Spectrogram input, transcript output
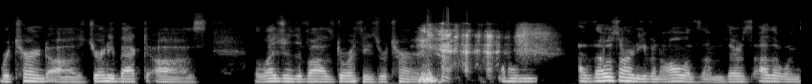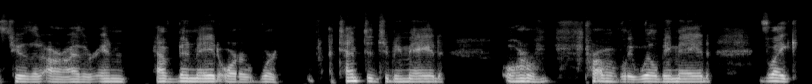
Return to Oz, Journey Back to Oz, The Legends of Oz, Dorothy's Return. and uh, those aren't even all of them. There's other ones too that are either in have been made or were attempted to be made or probably will be made. It's like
